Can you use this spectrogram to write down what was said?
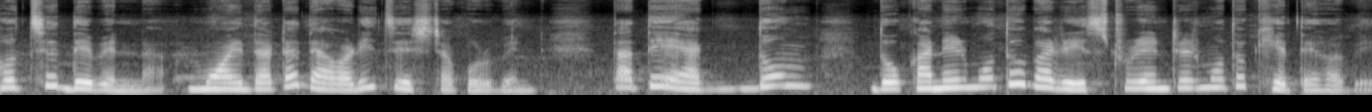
হচ্ছে দেবেন না। ময়দাটা দেওয়ারই চেষ্টা করবেন। তাতে একদম দোকানের মতো বা রেস্টুরেন্টের মতো খেতে হবে।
